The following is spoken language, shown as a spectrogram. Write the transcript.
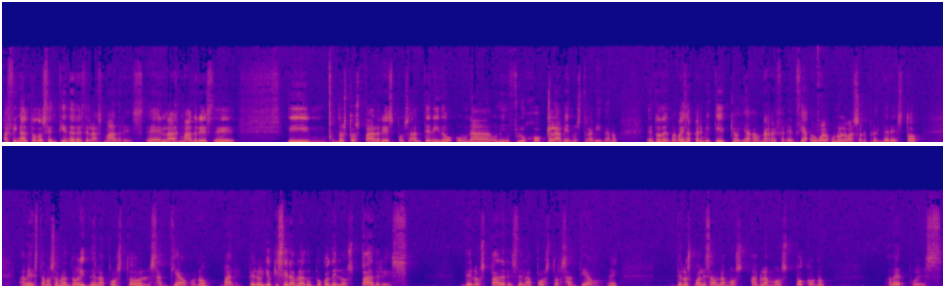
al final todo se entiende desde las madres. ¿eh? Las madres eh, y nuestros padres pues han tenido una, un influjo clave en nuestra vida, ¿no? Entonces, ¿me vais a permitir que hoy haga una referencia? O igual a alguno le va a sorprender esto. A ver, estamos hablando hoy del apóstol Santiago, ¿no? Vale, pero yo quisiera hablar un poco de los padres, de los padres del apóstol Santiago, ¿eh? de los cuales hablamos, hablamos poco, ¿no? A ver, pues,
